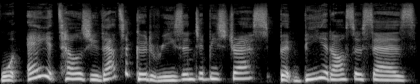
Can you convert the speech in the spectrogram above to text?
well, A, it tells you that's a good reason to be stressed, but B, it also says,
